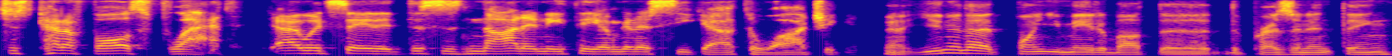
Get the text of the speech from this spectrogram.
just kind of falls flat. I would say that this is not anything I'm going to seek out to watch again. Yeah, you know that point you made about the the president thing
